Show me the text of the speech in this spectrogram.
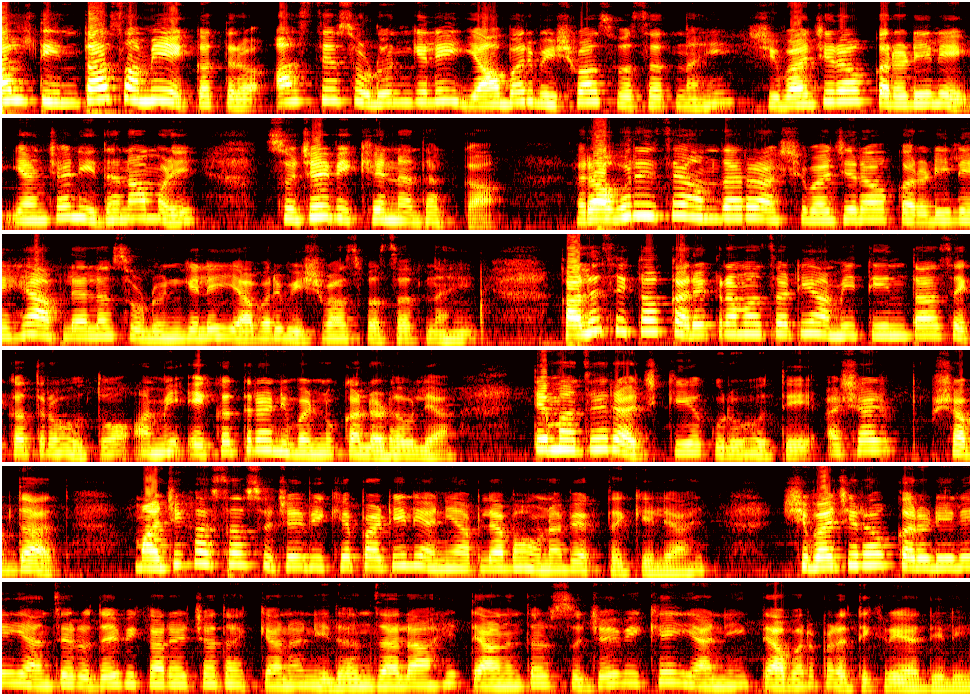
काल तीन तास आम्ही एकत्र. आज ते सोडून गेले यावर विश्वास बसत नाही. शिवाजीराव कर्डिले यांच्या निधनामुळे सुजय विखेंना धक्का. राहुरीचे आमदार शिवाजीराव कर्डिले हे आपल्याला सोडून गेले यावर विश्वास बसत नाही. कालच एका कार्यक्रमासाठी आम्ही तीन तास एकत्र होतो. आम्ही एकत्र निवडणुका लढवल्या. ते माझे राजकीय गुरु होते. अशा शब्दात माजी खासदार सुजय विखे पाटील यांनी आपल्या भावना व्यक्त केल्या आहेत. शिवाजीराव कर्डिले यांचे हृदयविकाराच्या धक्क्यानं निधन झालं आहे. त्यानंतर सुजय विखे यांनी त्यावर प्रतिक्रिया दिली.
